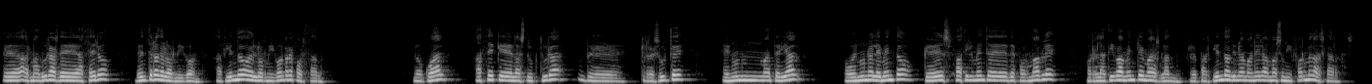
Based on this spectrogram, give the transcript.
eh, armaduras de acero dentro del hormigón, haciendo el hormigón reforzado, lo cual hace que la estructura resulte en un material o en un elemento que es fácilmente deformable o relativamente más blando, repartiendo de una manera más uniforme las cargas.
